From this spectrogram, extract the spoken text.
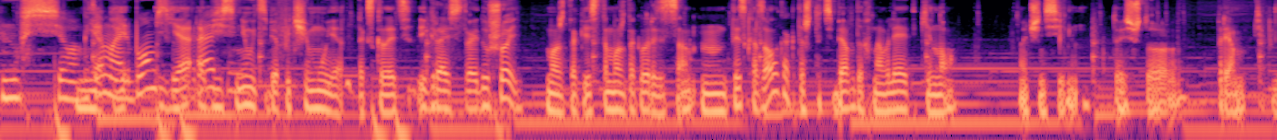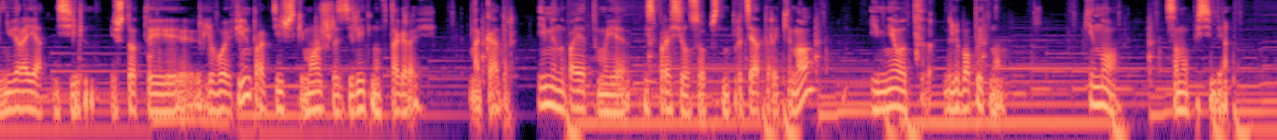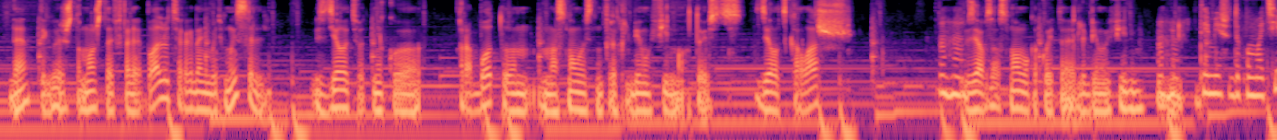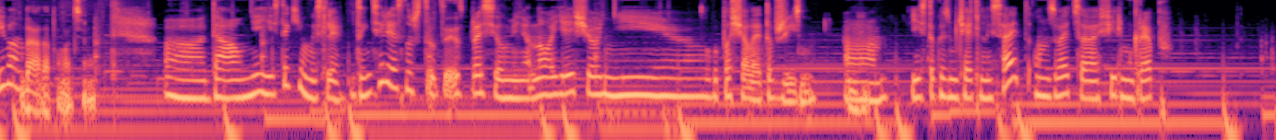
ну все, где Нет, мой я- альбом с Я фотографиями?» объясню тебе, почему я, так сказать, играюсь с твоей душой. Может так, если можно так выразиться. Ты сказал как-то, что тебя вдохновляет кино очень сильно. То есть, что прям типа невероятно сильно. И что ты любой фильм практически можешь разделить на фотографии, на кадры. Именно поэтому я и спросил, собственно, про театр и кино. И мне вот любопытно. Кино само по себе. Да? Ты говоришь, что может стать фотографией. Была ли у тебя когда-нибудь мысль сделать вот некую работу, основываясь на твоих любимых фильмах? То есть сделать коллаж, Мгм. взяв за основу какой-то любимый фильм? Или- Ты имеешь в виду по мотивам? Да, да, по мотивам. А, да, у меня есть такие мысли. Это интересно, что ты спросил меня, но я еще не воплощала это в жизнь. А, есть такой замечательный сайт, он называется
